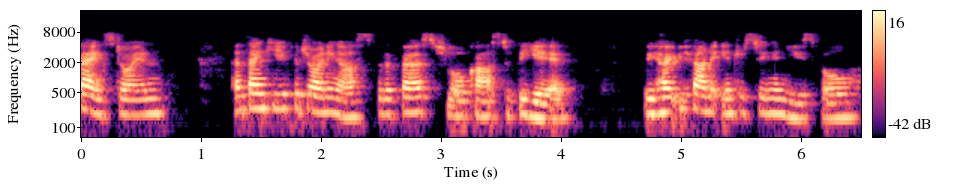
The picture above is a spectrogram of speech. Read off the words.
Thanks, Doyen. And thank you for joining us for the first Lawcast of the year. We hope you found it interesting and useful.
